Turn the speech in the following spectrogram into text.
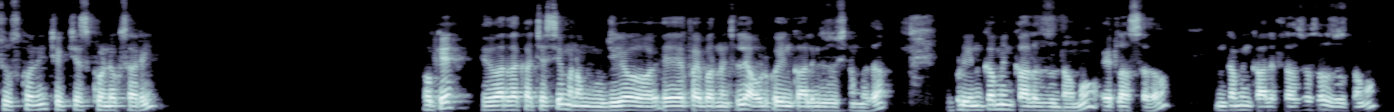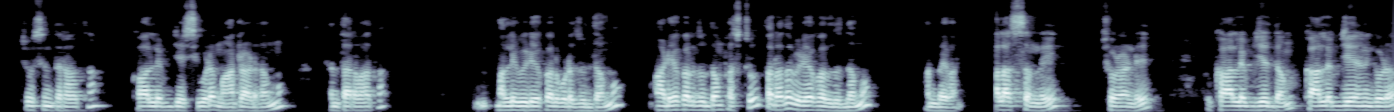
చూసుకొని చెక్ చేసుకోండి ఒకసారి. ఓకే? ఇదివరకు దాకా వచ్చేసి మనం జియో ఎయిర్ ఫైబర్ నుంచి వెళ్ళి అవుట్ గోయింగ్ కాలింగ్ చూసినాం కదా. ఇప్పుడు ఇన్కమింగ్ కాల్ చూద్దాము ఎట్లా వస్తుందో. ఇన్కమింగ్ కాల్ ఎట్లా వస్తుందో చూద్దాము. చూసిన తర్వాత కాల్ లిఫ్ట్ చేసి కూడా మాట్లాడదాము. దాని తర్వాత మళ్ళీ వీడియో కాల్ కూడా చూద్దాము. ఆడియో కాల్ చూద్దాం ఫస్ట్ తర్వాత వీడియో కాల్ చూద్దాము. One by one. కాల్ వస్తుంది. చూడండి. కాల్ లిఫ్ట్ చేద్దాం. కాల్ లిఫ్ట్ చేయడానికి కూడా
